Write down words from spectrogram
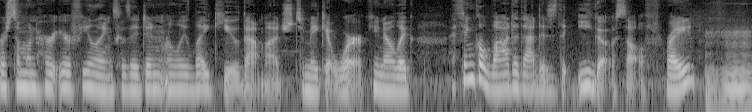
or someone hurt your feelings because they didn't really like you that much to make it work, you know, like, I think a lot of that is the ego self, right? Mm-hmm.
